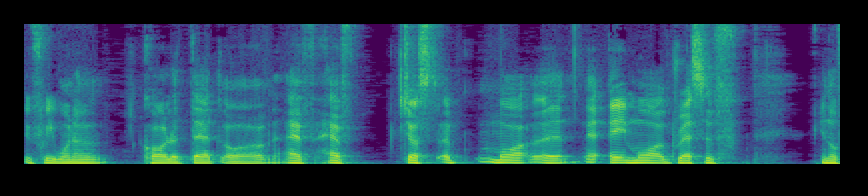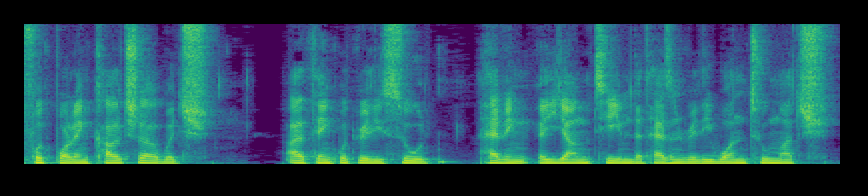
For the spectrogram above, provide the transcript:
if we want to call it that, or have have just a more uh, a more aggressive, you know, footballing culture, which I think would really suit having a young team that hasn't really won too much.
